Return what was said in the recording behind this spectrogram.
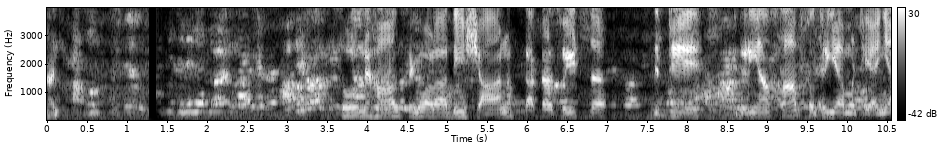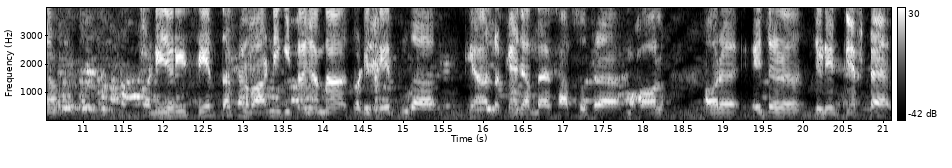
ਹਾਂਜੀ। ਸੋ ਨਿਹਾਲ ਸਿੰਘ ਵਾਲਾ ਦੀ ਸ਼ਾਨ, ਕਾਕਾ ਸਵੀਟਸ ਜਿੱਥੇ ਜਿਹੜੀਆਂ ਸਾਫ਼ ਸੁਥਰੀਆਂ ਮਠਿਆਈਆਂ, ਤੁਹਾਡੀ ਜਿਹੜੀ ਸਿਹਤ ਦਾ ਖਲਵਾੜ ਨਹੀਂ ਕੀਤਾ ਜਾਂਦਾ, ਤੁਹਾਡੀ ਸਿਹਤ ਦਾ ਖਿਆਲ ਰੱਖਿਆ ਜਾਂਦਾ ਹੈ, ਸਾਫ਼ ਸੁਥਰਾ ਮਾਹੌਲ। ਔਰ ਇੱਧਰ ਜਿਹੜੇ ਗਿਫਟ ਹੈ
